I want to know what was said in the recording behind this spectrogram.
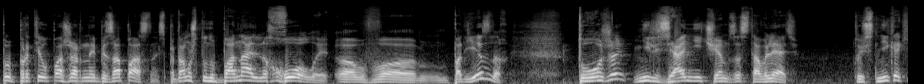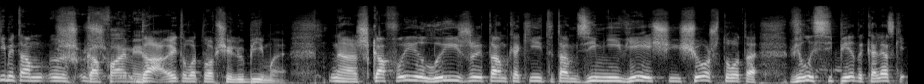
противопожарная безопасность. Потому что, ну, банально холлы э, в подъездах тоже нельзя ничем заставлять. То есть никакими там... Шкафами. Да, это вот вообще любимое. Э, шкафы, лыжи, там какие-то там зимние вещи, еще что-то, велосипеды, коляски.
